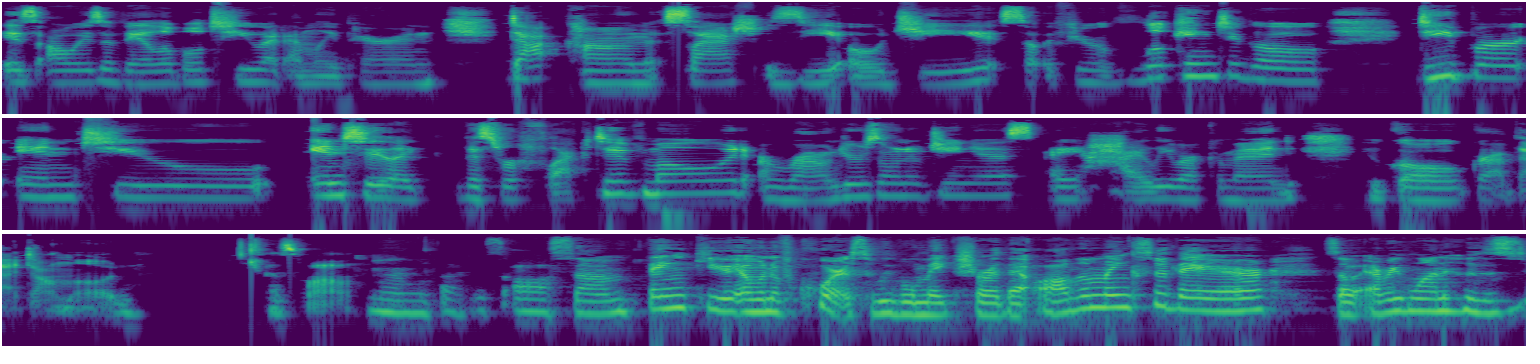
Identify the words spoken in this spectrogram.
is always available to you at emilyperron.com slash ZOG. So if you're looking to go deeper into, into like this reflective mode around your zone of genius, I highly recommend you go grab that download as well. Mm, that is awesome. Thank you. And of course, we will make sure that all the links are there. So everyone who's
